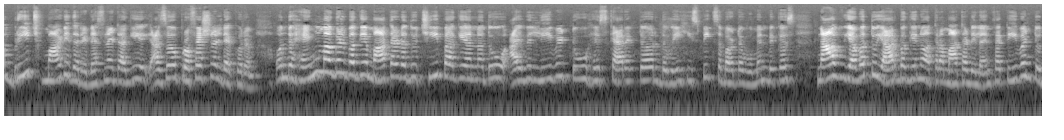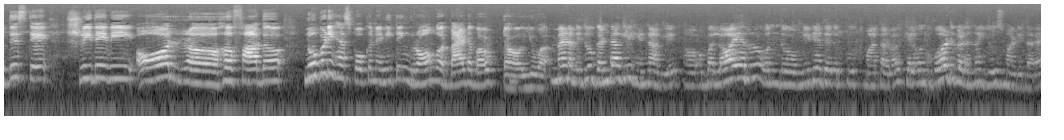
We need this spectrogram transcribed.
ಬ್ರೀಚ್ ಮಾಡಿದ್ದಾರೆ ಡೆಫಿನೆಟ್ ಆಗಿ ಆಸ್ ಅ ಪ್ರೊಫೆಷನಲ್ ಡೆಕೋರಮ್ ಒಂದು ಹೆಣ್ಮಗಳ ಬಗ್ಗೆ ಮಾತಾಡೋದು ಚೀಪ್ ಆಗಿ ಅನ್ನೋದು I will leave it to his character the way he speaks about a women because ನಾವು ಯಾವತ್ತೂ ಯಾರ ಬಗ್ಗೆನೂ ಆ ಥರ ಮಾತಾಡಿಲ್ಲ. In fact even to this day Sridevi or her father nobody has spoken anything wrong or bad about your madam ಇದು ಗಂಡಾಗ್ಲಿ, ಹೆಣ್ಣಾಗ್ಲಿ ಒಬ್ಬ ಲಾಯರ್ ಒಂದು ಮೀಡಿಯಾದ ಎದುರು ಕೂತು ಮಾತಾಡುವಾಗ ಕೆಲವೊಂದು ವರ್ಡ್ ಗಳನ್ನ ಯೂಸ್ ಮಾಡಿದ್ದಾರೆ.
